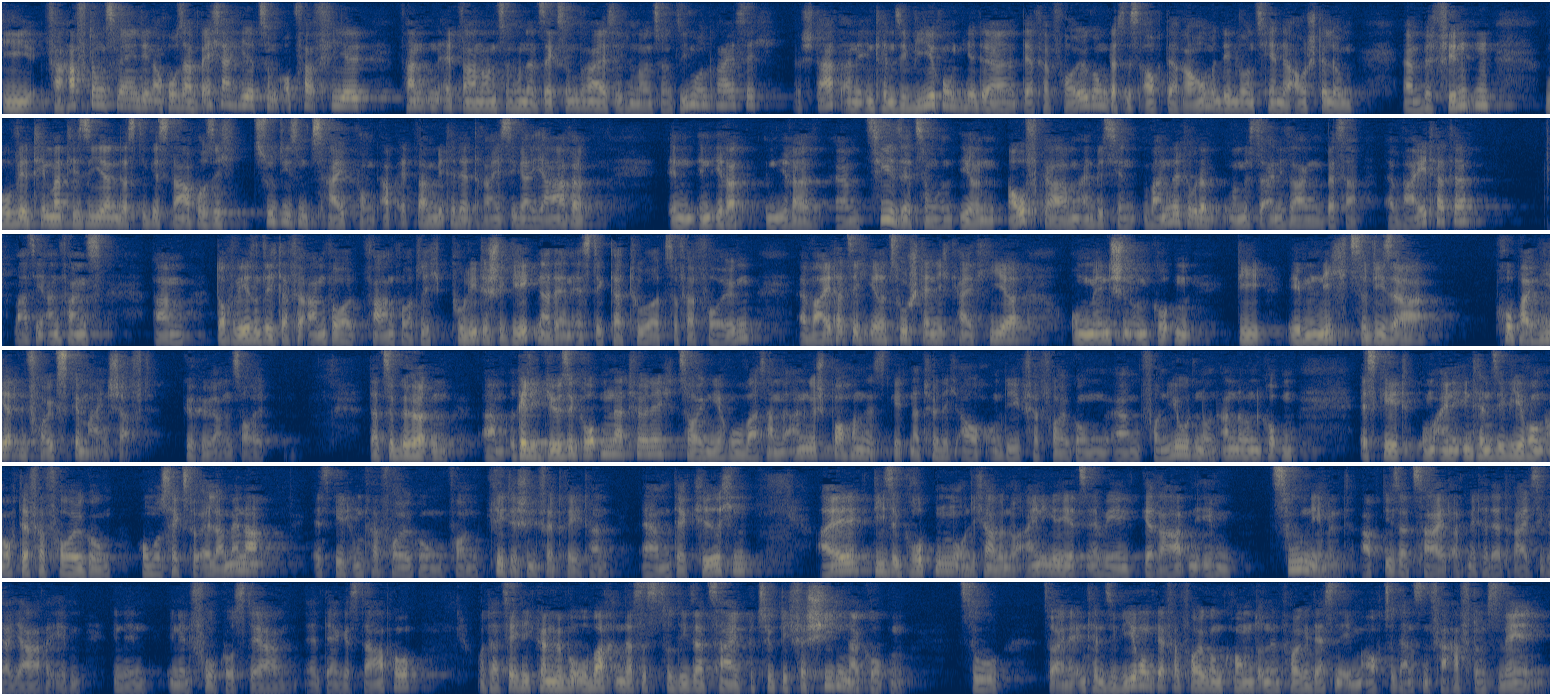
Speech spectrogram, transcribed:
Die Verhaftungswellen, denen auch Rosa Becher hier zum Opfer fiel, fanden etwa 1936 und 1937 statt. Eine Intensivierung hier der, der Verfolgung. Das ist auch der Raum, in dem wir uns hier in der Ausstellung äh, befinden, wo wir thematisieren, dass die Gestapo sich zu diesem Zeitpunkt, ab etwa Mitte der 30er Jahre, in, in ihrer, in ihrer ähm, Zielsetzung und ihren Aufgaben ein bisschen wandelte oder man müsste eigentlich sagen besser erweiterte, war sie anfangs ähm, doch wesentlich dafür verantwortlich, politische Gegner der NS-Diktatur zu verfolgen, erweitert sich ihre Zuständigkeit hier um Menschen und Gruppen, die eben nicht zu dieser propagierten Volksgemeinschaft gehören sollten. Dazu gehörten ähm, religiöse Gruppen natürlich, Zeugen Jehovas haben wir angesprochen. Es geht natürlich auch um die Verfolgung ähm, von Juden und anderen Gruppen. Es geht um eine Intensivierung auch der Verfolgung homosexueller Männer. Es geht um Verfolgung von kritischen Vertretern ähm, der Kirchen. All diese Gruppen, und ich habe nur einige jetzt erwähnt, geraten eben zunehmend ab dieser Zeit, ab Mitte der 30er Jahre eben in den, in den Fokus der, der Gestapo. Und tatsächlich können wir beobachten, dass es zu dieser Zeit bezüglich verschiedener Gruppen zu, zu einer Intensivierung der Verfolgung kommt und infolgedessen eben auch zu ganzen Verhaftungswellen.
